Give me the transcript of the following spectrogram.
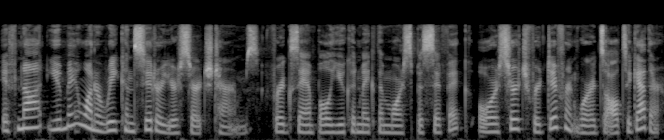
If not, you may want to reconsider your search terms. For example, you could make them more specific or search for different words altogether.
